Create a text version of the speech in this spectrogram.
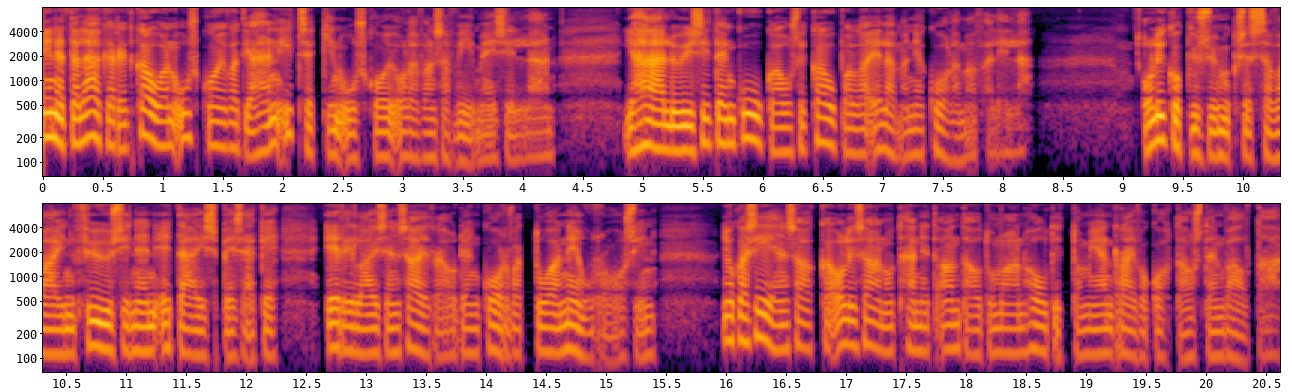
niin että lääkärit kauan uskoivat ja hän itsekin uskoi olevansa viimeisillään, ja häälyi siten kuukausi kaupalla elämän ja kuoleman välillä. Oliko kysymyksessä vain fyysinen etäispesäke erilaisen sairauden korvattua neuroosin, joka siihen saakka oli saanut hänet antautumaan holtittomien raivokohtausten valtaan?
